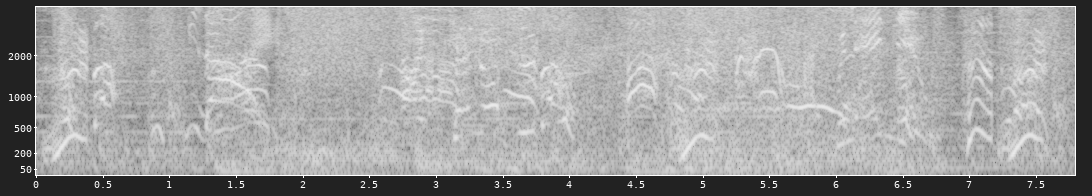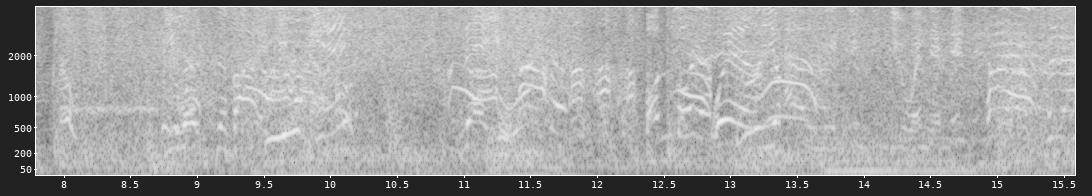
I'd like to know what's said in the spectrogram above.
Die! I cannot I will end you! You won't survive You this okay? There you are! Bon voyage! Well, you... I'll reduce you and this entire planet!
